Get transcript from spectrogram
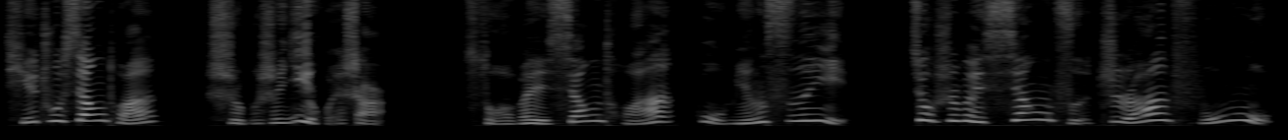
提出乡团，是不是一回事儿？所谓乡团，顾名思义，就是为乡子治安服务，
